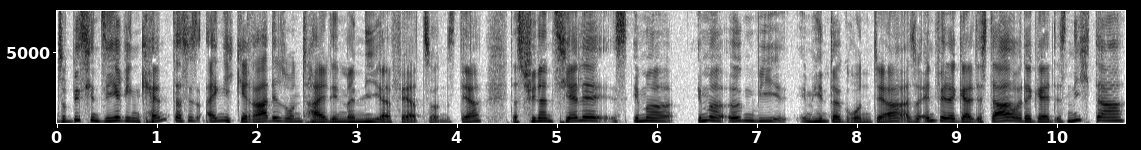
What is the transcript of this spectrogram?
so ein bisschen Serien kennt, das ist eigentlich gerade so ein Teil, den man nie erfährt sonst. Ja? Das Finanzielle ist immer, immer irgendwie im Hintergrund. Ja? Also entweder Geld ist da oder Geld ist nicht da.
